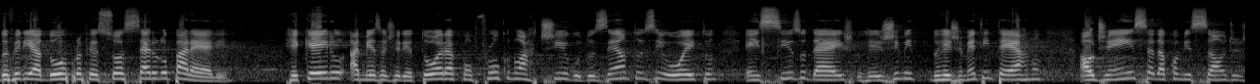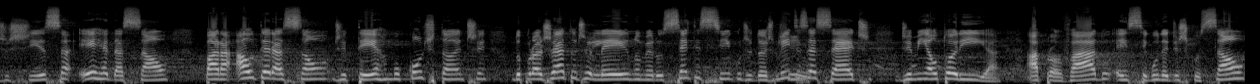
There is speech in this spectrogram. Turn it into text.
do vereador professor Célio Luparelli. Requeiro a mesa diretora, com fluxo no artigo 208, inciso 10 do, regime, do regimento interno, audiência da Comissão de Justiça e Redação para alteração de termo constante do projeto de lei número 105 de 2017, de minha autoria, aprovado em segunda discussão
